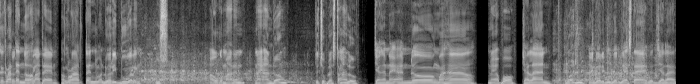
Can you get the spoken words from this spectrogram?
Ke Klaten toh? Klaten. Oh, Klaten cuma 2000 paling. Bus. Aku kemarin naik andong 17 setengah loh. Jangan naik andong, mahal. Naik apa? Jalan. Waduh, Yang 2000 buat beli es teh, buat jalan.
